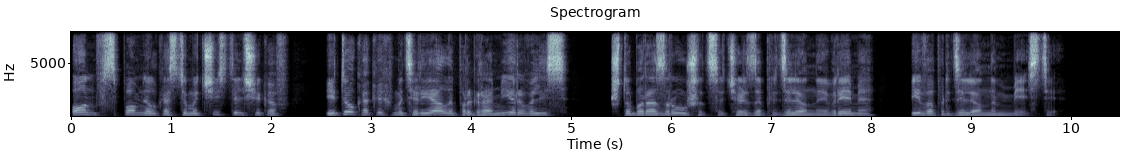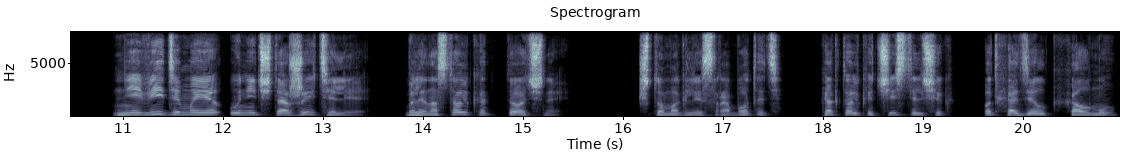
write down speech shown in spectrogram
Он вспомнил костюмы чистильщиков и то, как их материалы программировались, чтобы разрушиться через определенное время и в определенном месте. Невидимые уничтожители были настолько точны, что могли сработать, как только чистильщик подходил к холму,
